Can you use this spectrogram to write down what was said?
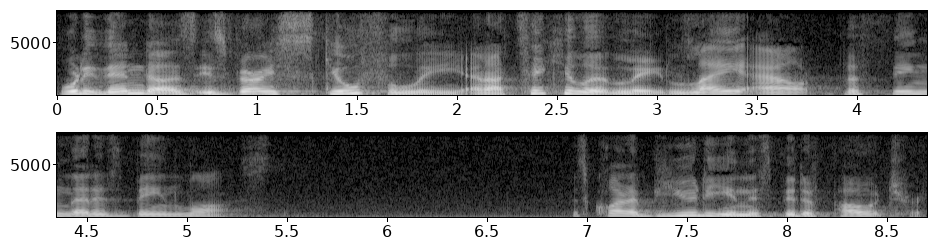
What he then does is very skillfully and articulately lay out the thing that has been lost. There's quite a beauty in this bit of poetry.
